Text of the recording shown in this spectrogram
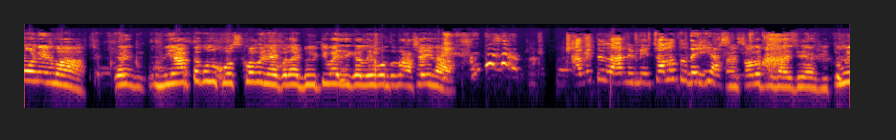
মনির মা? মিয়ার তো কোনো খোঁজ খবর নাই কোথায় ডিউটি বাজে গেলে পর্যন্ত আসেই না। আমি চলো তো দেখি আসি। চলো তো যাই তুমি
